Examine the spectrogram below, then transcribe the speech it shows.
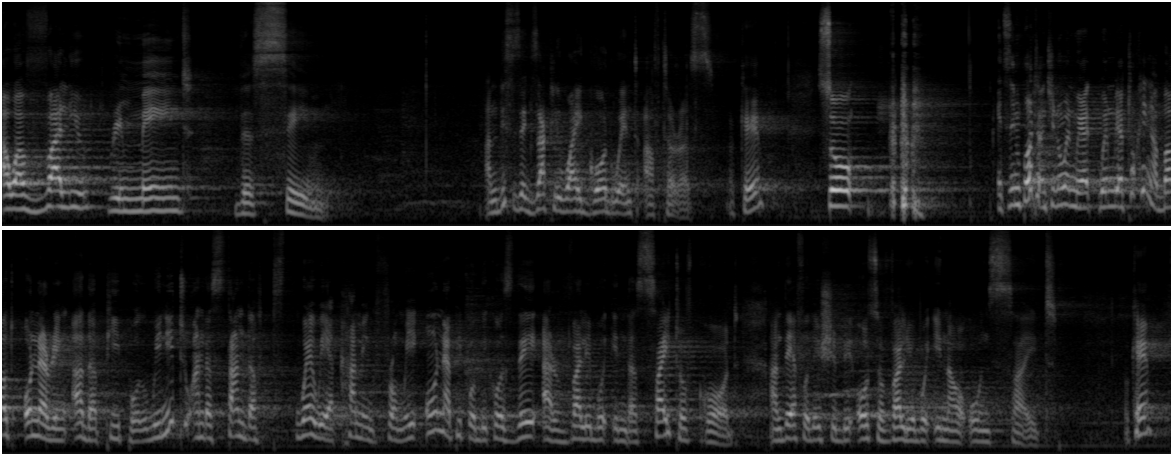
our value remained the same. And this is exactly why God went after us, okay? So it's important, you know, when we, are, when we are talking about honoring other people, we need to understand the, where we are coming from. We honor people because they are valuable in the sight of God, and therefore they should be also valuable in our own sight. Okay?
